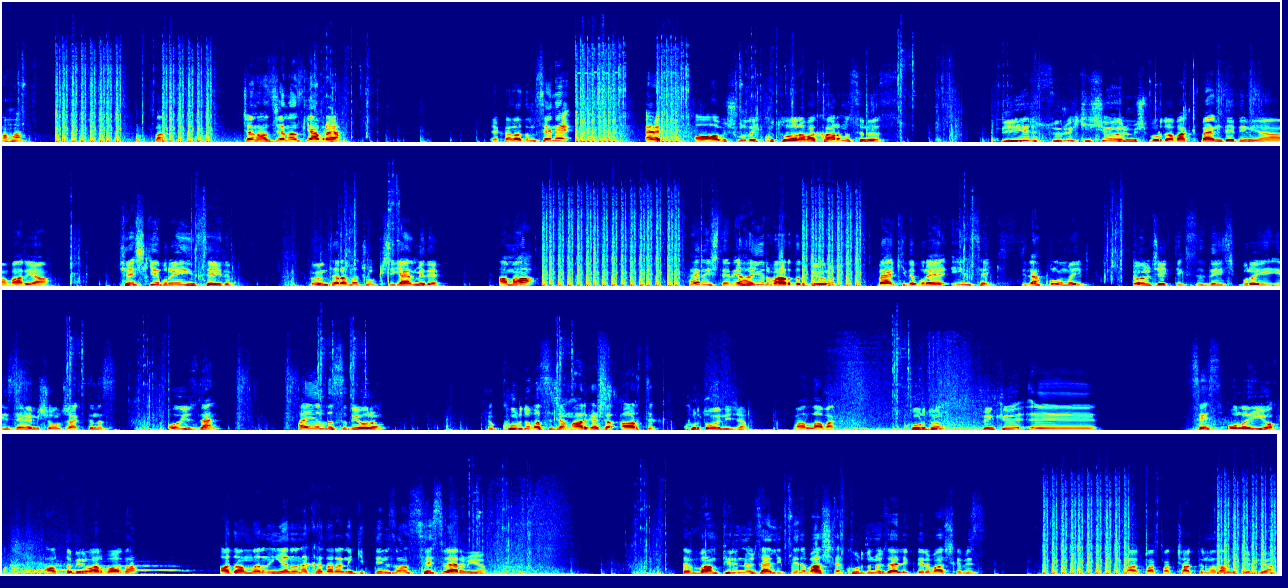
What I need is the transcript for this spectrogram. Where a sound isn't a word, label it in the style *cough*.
Aha. Lan. Canaz Canaz gel buraya. Yakaladım seni. Evet. Abi şuradaki kutulara bakar mısınız? Bir sürü kişi ölmüş burada. Bak ben dedim ya var ya. Keşke buraya inseydim. Ön tarafa çok kişi gelmedi. Ama her işte bir hayır vardır diyoruz. Belki de buraya insek silah bulamayıp ölecektik. Siz de hiç burayı izlememiş olacaktınız. O yüzden hayırlısı diyorum. Şu kurdu basacağım arkadaşlar. Artık kurt oynayacağım. Vallahi bak. Kurdun çünkü eee, ses olayı yok. Altta biri var bu arada. Adamların yanına kadar hani gittiğimiz zaman ses vermiyor. Tabi vampirin özellikleri başka, kurdun özellikleri başka. Biz Bak bak bak çaktırmadan loot yapıyor.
